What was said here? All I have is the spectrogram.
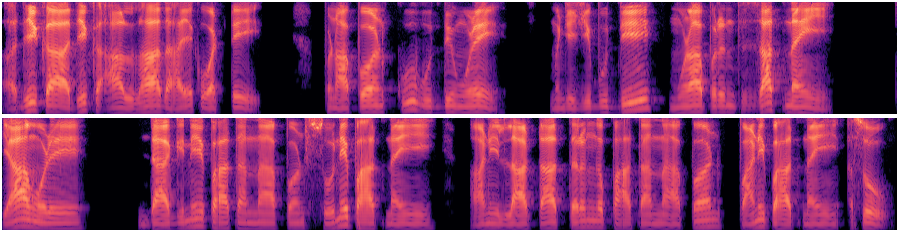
अधिकाधिक आल्हाददायक वाटते. पण आपण कुबुद्धीमुळे म्हणजे जी बुद्धी मुळापर्यंत जात नाही त्यामुळे दागिने पाहताना आपण सोने पाहत नाही. आणि लाटा तरंग पाहताना आपण पाणी पाहत नाही असो.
